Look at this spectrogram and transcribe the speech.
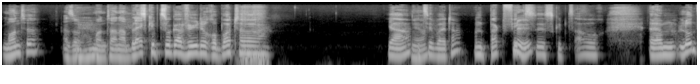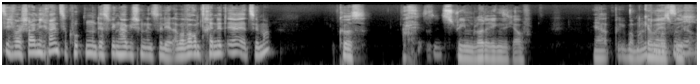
Monte, also Mhm. Montana Es Black. gibt sogar wilde Roboter. Ja, Ja. erzähl weiter. Und Bugfixes gibt's auch. Ähm, lohnt sich wahrscheinlich reinzugucken und deswegen habe ich schon installiert. Aber warum trendet er? Erzähl mal. Kurs. Ach, Stream, Leute regen sich auf. Ja, über Monte Können wir jetzt nicht,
